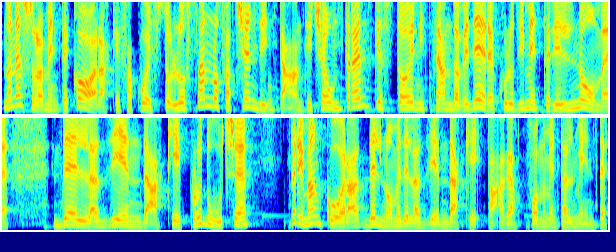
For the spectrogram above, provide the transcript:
Non è solamente Cora che fa questo lo stanno facendo in tanti c'è un trend che sto iniziando a vedere quello di mettere il nome dell'azienda che produce prima ancora del nome dell'azienda che paga, fondamentalmente.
